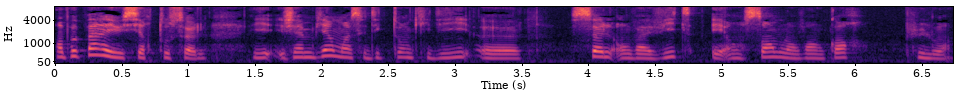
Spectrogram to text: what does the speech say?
On ne peut pas réussir tout seul. J'aime bien moi ce dicton qui dit euh, seul on va vite et ensemble on va encore plus loin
